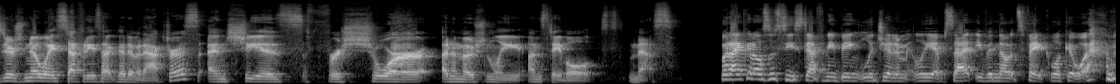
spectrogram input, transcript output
there's no way Stephanie's that good of an actress, and she is for sure an emotionally unstable mess. But I could also see Stephanie being legitimately upset, even though it's fake. Look at what happened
